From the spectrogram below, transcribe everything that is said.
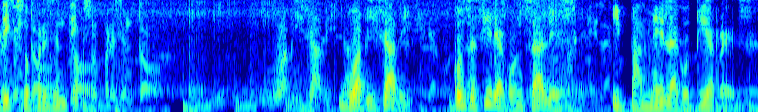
Dixo presentó Guavisabi con Cecilia González y Pamela Gutiérrez.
